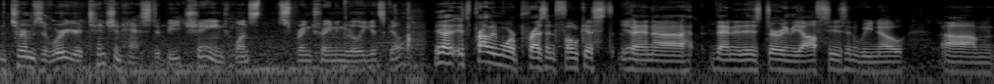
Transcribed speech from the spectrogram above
in terms of where your attention has to be, change once spring training really gets going? Yeah, it's probably more present focused Yeah. than uh, than it is during the off season. We know um,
